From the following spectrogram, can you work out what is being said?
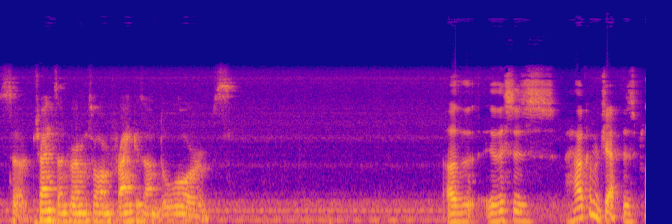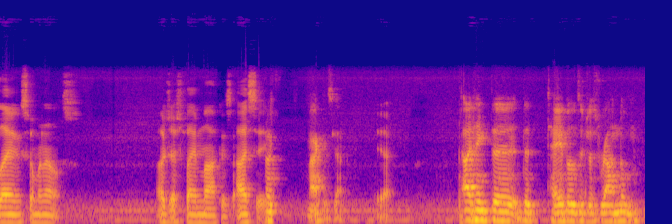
So Trent's on Vermin Swarm, Frank is on Dwarves. oh, this is how come Jeff is playing someone else? Oh, Jeff's playing Marcus. I see. Okay. Marcus, yeah. Yeah. I think the the tables are just random.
